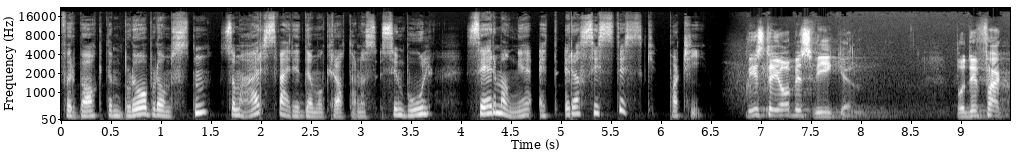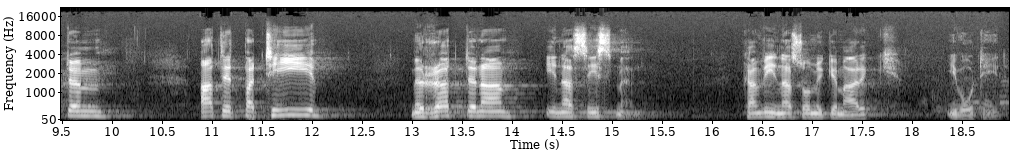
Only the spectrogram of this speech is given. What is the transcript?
For bak den blå blomsten, som er Sverigedemokraternas symbol, ser mange et rasistisk parti. Visst er jeg besviken på det faktum at et parti med røttene i nazismen kan vinne så mye mark i vår tid.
